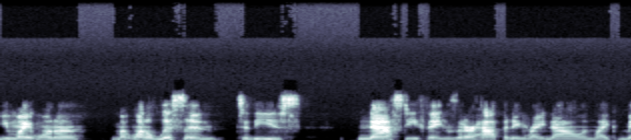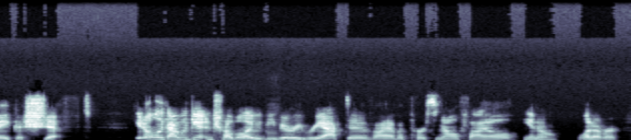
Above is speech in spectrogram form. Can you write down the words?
you might wanna might wanna listen to these nasty things that are happening right now and like make a shift." You know, like I would get in trouble. I would be very hmm reactive. I have a personnel file. You know, whatever.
